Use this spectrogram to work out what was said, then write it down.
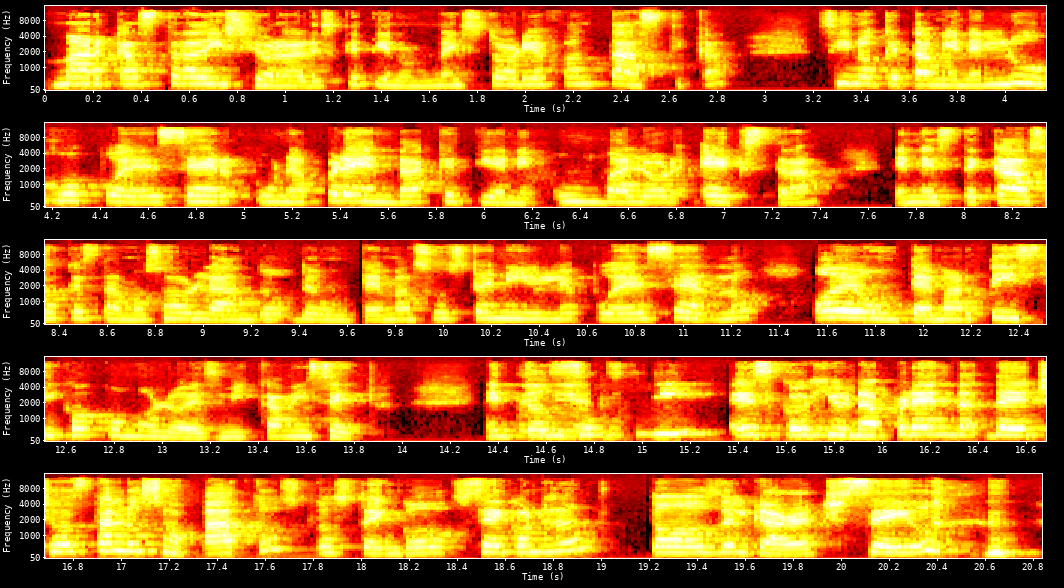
marcas tradicionales que tienen una historia fantástica, sino que también el lujo puede ser una prenda que tiene un valor extra. En este caso que estamos hablando de un tema sostenible puede serlo o de un tema artístico como lo es mi camiseta. Entonces sí, escogí una prenda, de hecho hasta los zapatos los tengo second hand, todos del garage sale.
